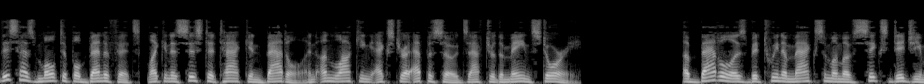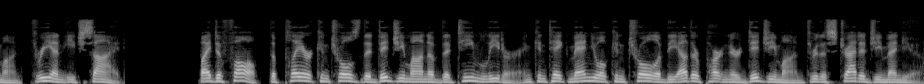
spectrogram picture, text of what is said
This has multiple benefits, like an assist attack in battle and unlocking extra episodes after the main story. A battle is between a maximum of six Digimon, three on each side. By default, the player controls the Digimon of the team leader and can take manual control of the other partner Digimon through the strategy menu.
